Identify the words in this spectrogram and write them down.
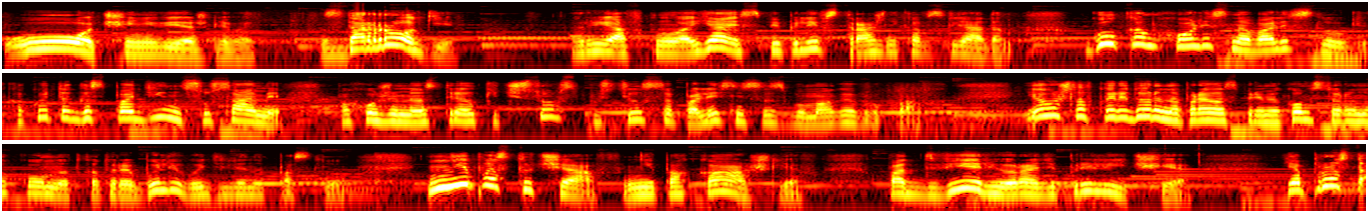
очень вежливой. «С дороги!» Рявкнула я, испепелив стражника взглядом. В гулком холле сновали слуги. Какой-то господин с усами, похожими на стрелки часов, спустился по лестнице с бумагой в руках. Я вышла в коридор и направилась прямиком в сторону комнат, которые были выделены послу. Не постучав, не покашляв, под дверью ради приличия, я просто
